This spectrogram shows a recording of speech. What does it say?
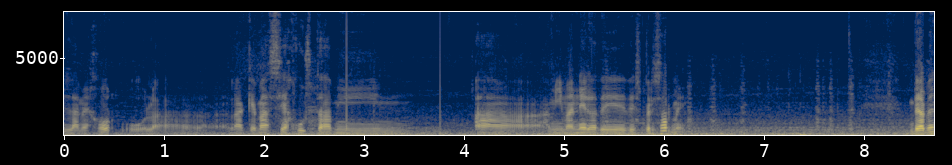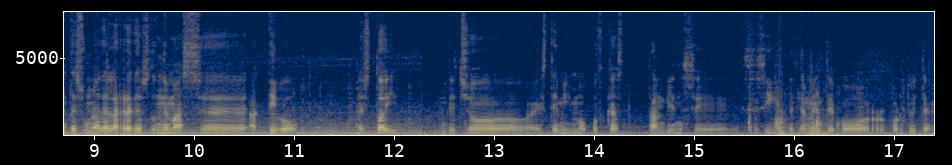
la mejor o la, que más se ajusta a mi, a, mi manera de, expresarme. Realmente es una de las redes donde más eh, activo estoy. De hecho, este mismo podcast también se, sigue especialmente por, Twitter.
